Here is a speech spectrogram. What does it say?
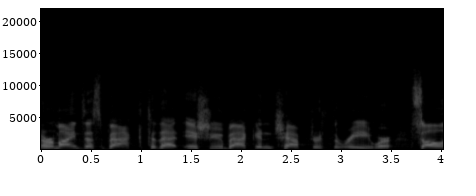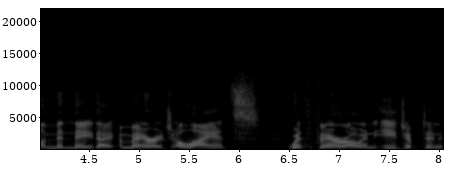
It reminds us back to that issue back in chapter 3 where Solomon made a marriage alliance with Pharaoh in Egypt, and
